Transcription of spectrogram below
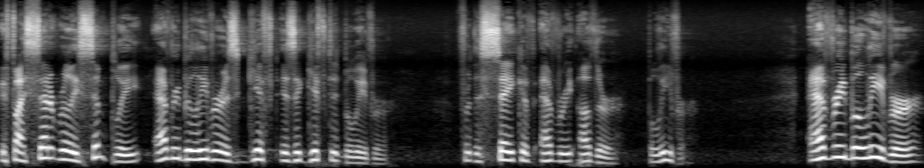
if I said it really simply, every believer is gift is a gifted believer for the sake of every other believer. Every believer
